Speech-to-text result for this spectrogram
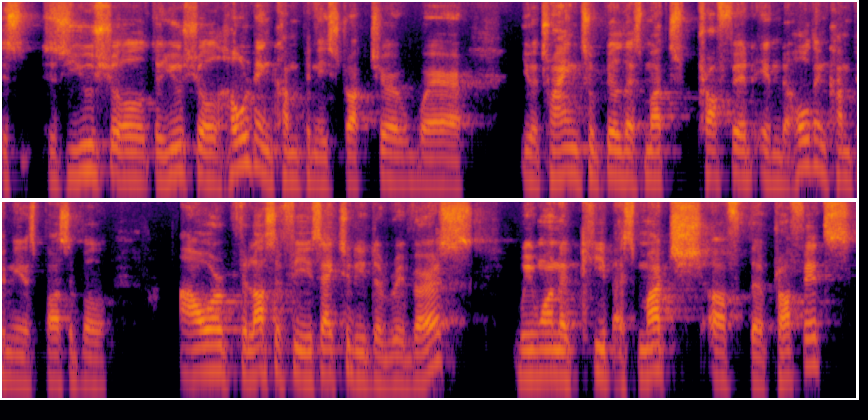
this, this usual, the usual holding company structure where you're trying to build as much profit in the holding company as possible, our philosophy is actually the reverse. We want to keep as much of the profits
